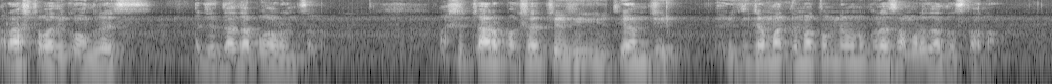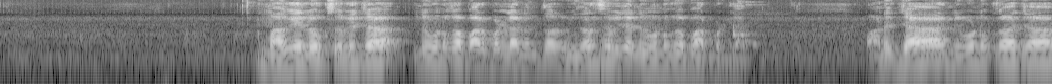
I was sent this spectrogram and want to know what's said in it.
राष्ट्रवादी काँग्रेस अजितदादा पवारांचं. असे चार पक्षाची ही युती आमची युतीच्या माध्यमातून निवडणुकीला सामोरं जात असताना. मागे लोकसभेच्या निवडणुका पार पडल्यानंतर विधानसभेच्या निवडणुका पार पडल्या. आणि ज्या निवडणुका ज्या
